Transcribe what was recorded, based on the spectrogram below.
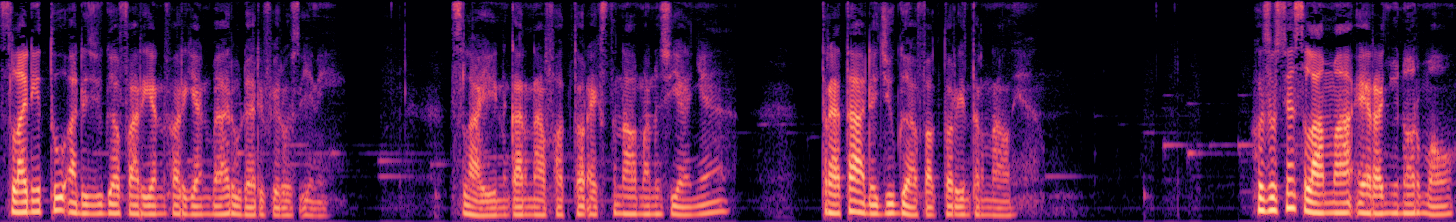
Selain itu, ada juga varian-varian baru dari virus ini. Selain karena faktor eksternal manusianya, ternyata ada juga faktor internalnya. Khususnya selama era new normal,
